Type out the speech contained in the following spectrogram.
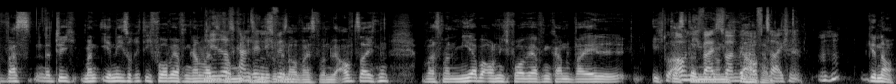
was natürlich man ihr nicht so richtig vorwerfen kann, weil Nee, sie vermutlich sie nicht so wissen. genau weiß, wann wir aufzeichnen. Was man mir aber auch nicht vorwerfen kann, weil ich Du das auch dann nicht weißt, noch wann wir aufzeichnen. Mhm. Genau.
